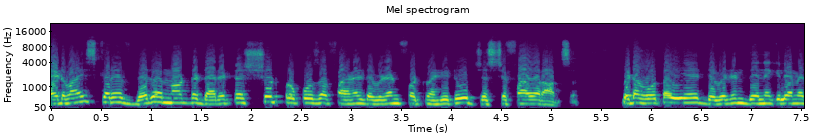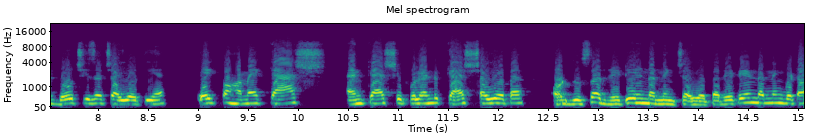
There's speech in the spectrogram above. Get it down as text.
एडवाइस करे whether not the director should propose a final dividend for 22 justify और आंसर बेटा, होता ही है डिविडेंड देने के लिए हमें दो चीज़ें चाहिए होती हैं। एक तो हमें cash and cash equivalent cash चाहिए होता है। और दूसरा रिटेन अर्निंग चाहिए होता है रिटेन अर्निंग बेटा,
